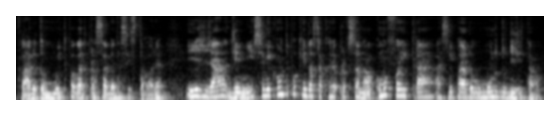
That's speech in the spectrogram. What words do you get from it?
Claro, eu tô muito empolgado para saber dessa história. E já de início, me conta um pouquinho da sua carreira profissional. Como foi entrar assim para o mundo do digital?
